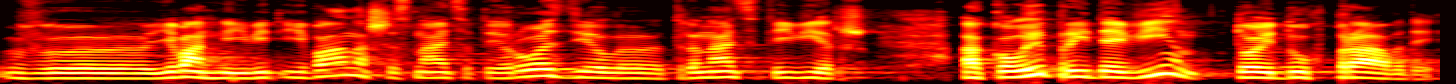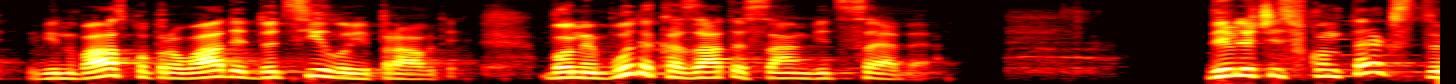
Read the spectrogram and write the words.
в Євангелії від Івана, 16 розділ, 13 вірш. А коли прийде він, той дух правди, він вас попровадить до цілої правди, бо не буде казати сам від себе. Дивлячись в контекст е,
